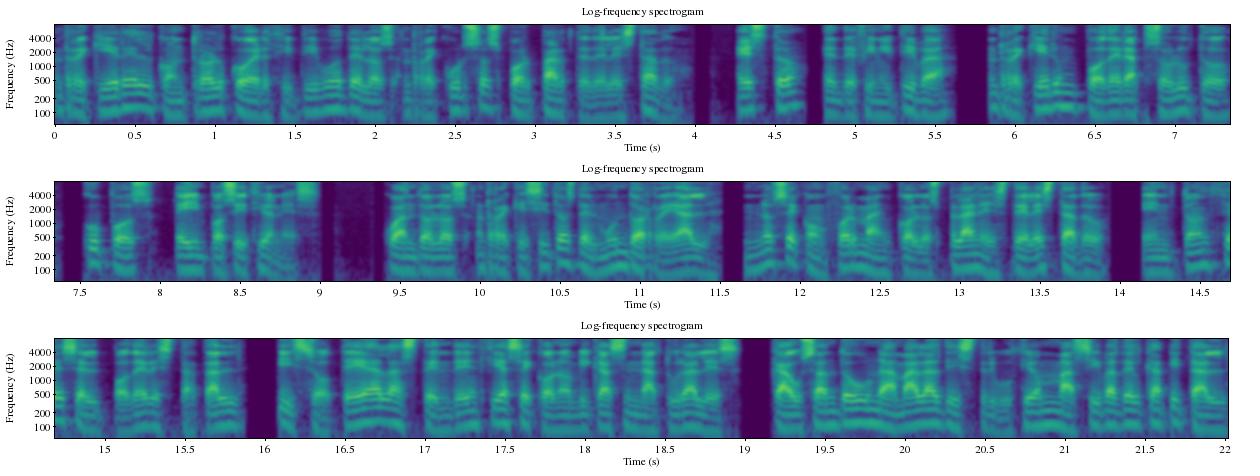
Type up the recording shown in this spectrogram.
requiere el control coercitivo de los recursos por parte del Estado. Esto, en definitiva, requiere un poder absoluto, cupos e imposiciones. Cuando los requisitos del mundo real no se conforman con los planes del Estado, entonces el poder estatal pisotea las tendencias económicas naturales, causando una mala distribución masiva del capital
